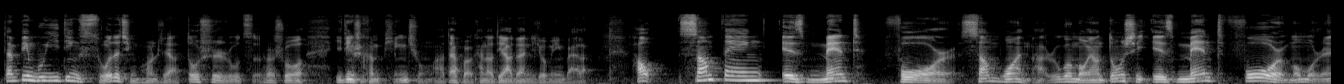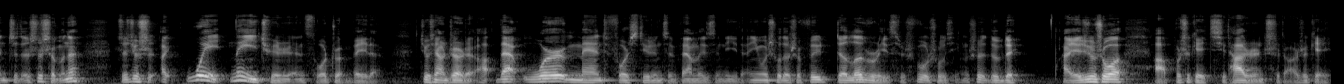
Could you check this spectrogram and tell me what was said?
但并不一定所有的情况之下都是如此，或者说一定是很贫穷啊。待会儿看到第二段你就明白了。好，something is meant for someone 啊，如果某样东西 is meant for 某某人，指的是什么呢？这就是哎为那一群人所准备的，就像这儿的啊，that were meant for students and families in need，因为说的是 food deliveries 是复数形式，对不对？啊，也就是说啊，不是给其他的人吃的，而是给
